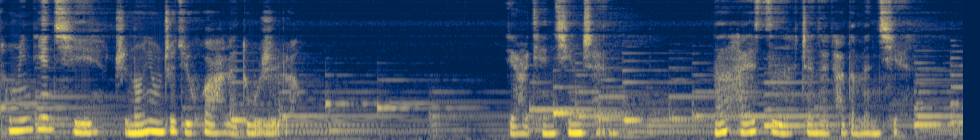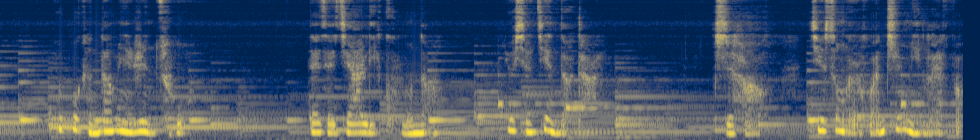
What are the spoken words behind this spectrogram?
从明天起只能用这句话来度日了。”第二天清晨，男孩子站在他的门前，又不肯当面认错，待在家里苦恼，又想见到他，只好借送耳环之名来访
